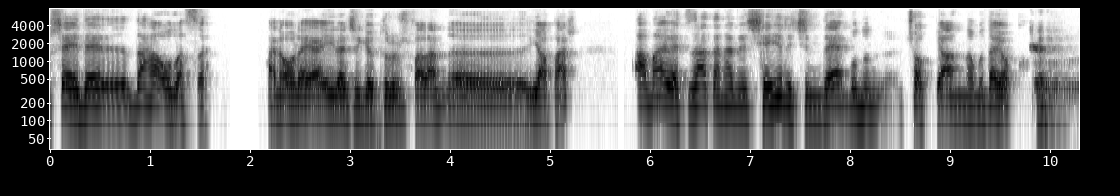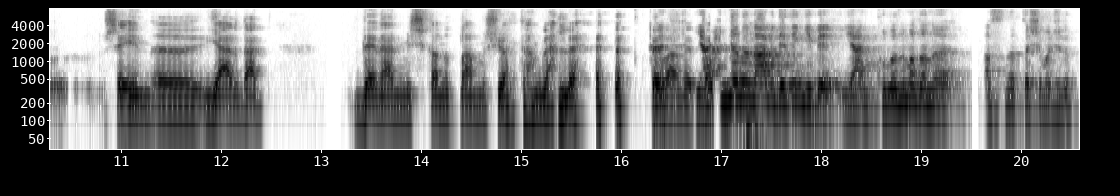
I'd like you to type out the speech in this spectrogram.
şeyde daha olası. Hani oraya ilacı götürür falan yapar. Ama evet zaten hani şehir içinde bunun çok bir anlamı da yok. Evet. Şeyin yerden denenmiş, kanıtlanmış yöntemlerle devam etmek. Yani inanın abi dediğin gibi yani kullanım alanı aslında taşımacılık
